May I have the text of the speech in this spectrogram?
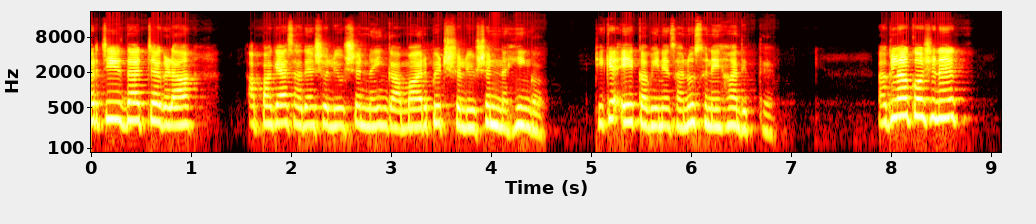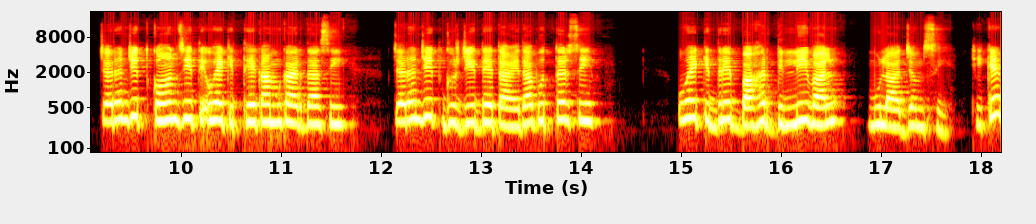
ਹਰ ਚੀਜ਼ ਦਾ ਝਗੜਾ ਆਪਾਂ ਕਹਿ ਸਕਦੇ ਹਾਂ ਸੋਲਿਊਸ਼ਨ ਨਹੀਂਗਾ, ਮਾਰਪੀਟ ਸੋਲਿਊਸ਼ਨ ਨਹੀਂਗਾ। ਠੀਕ ਹੈ, ਇਹ ਕਵੀ ਨੇ ਸਾਨੂੰ ਸੁਨੇਹਾ ਦਿੱਤਾ ਹੈ। ਅਗਲਾ ਕੁਐਸਚਨ ਹੈ, ਚਰਨਜੀਤ ਕੌਣ ਸੀ ਤੇ ਉਹ ਕਿੱਥੇ ਕੰਮ ਕਰਦਾ ਸੀ? ਚਰਨਜੀਤ ਗੁਰਜੀਤ ਦੇ ਤਾਏ ਦਾ ਪੁੱਤਰ ਸੀ। ਉਹ ਕਿਧਰੇ ਬਾਹਰ ਦਿੱਲੀ ਵੱਲ ਮੁਲਾਜ਼ਮ ਸੀ, ਠੀਕ ਹੈ?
